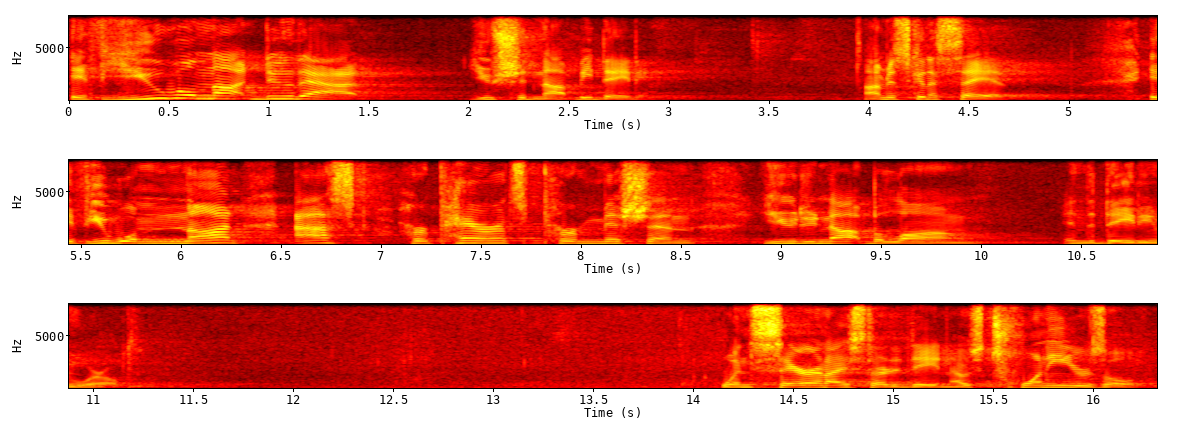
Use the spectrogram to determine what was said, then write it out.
If you will not do that, you should not be dating. I'm just going to say it. If you will not ask her parents' permission, you do not belong in the dating world. When Sarah and I started dating, I was 20 years old.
